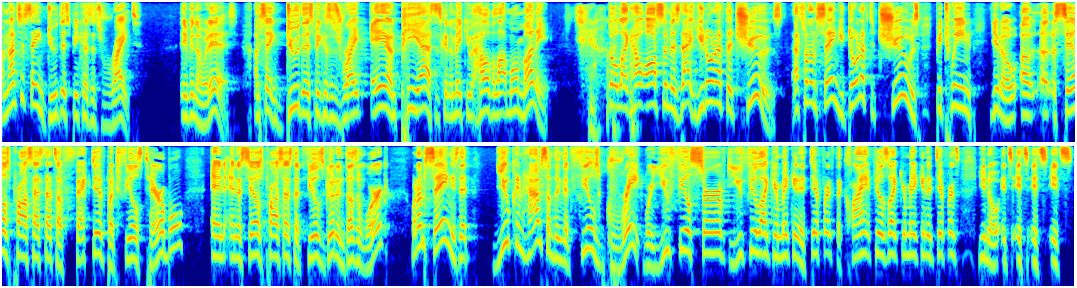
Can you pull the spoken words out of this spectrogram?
I'm not just saying do this because it's right, even though it is. I'm saying do this because it's right and PS it's going to make you a hell of a lot more money Yeah. So like how awesome is that? You don't have to choose. That's what I'm saying. You don't have to choose between, you know, a, a sales process that's effective but feels terrible and, and a sales process that feels good and doesn't work. What I'm saying is that you can have something that feels great where you feel served, you feel like you're making a difference, the client feels like you're making a difference. You know, it's it's it's it's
